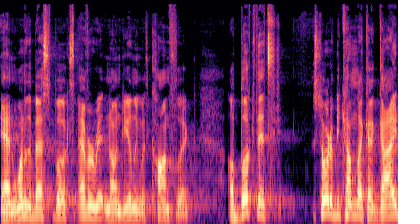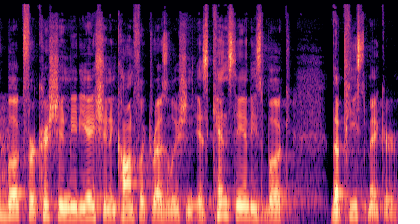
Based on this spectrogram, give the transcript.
and one of the best books ever written on dealing with conflict, a book that's sort of become like a guidebook for Christian mediation and conflict resolution is Ken Sande's book, The Peacemaker.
